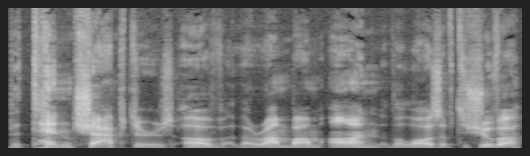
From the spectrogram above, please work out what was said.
the 10 chapters of the Rambam on the laws of Teshuvah.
